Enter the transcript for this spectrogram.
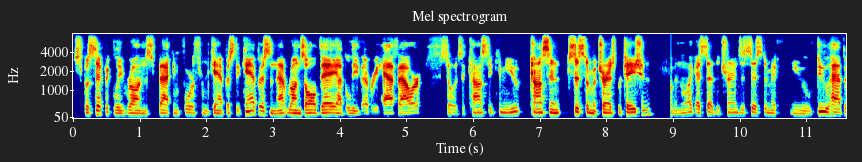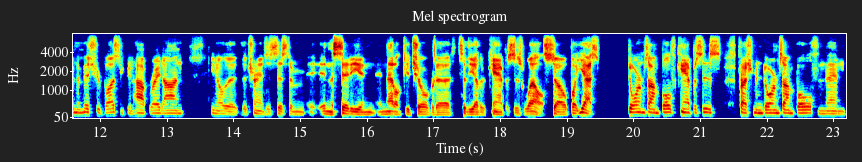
specifically runs back and forth from campus to campus, and that runs all day, I believe, every half hour. So it's a constant commute, constant system of transportation. Um, and like I said, the transit system, if you do happen to miss your bus, you can hop right on, you know, the, the transit system in the city and, and that'll get you over to, to the other campus as well. So, but yes, dorms on both campuses, freshman dorms on both. And then,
